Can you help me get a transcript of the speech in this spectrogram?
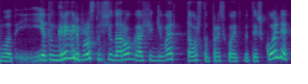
Вот. И этот Грегори просто всю дорогу офигевает от того, что происходит в этой школе.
